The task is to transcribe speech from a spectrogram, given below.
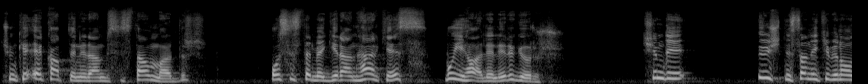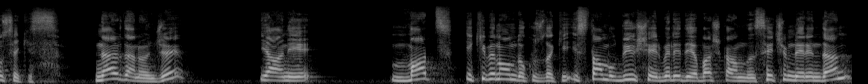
Çünkü EKAP denilen bir sistem vardır. O sisteme giren herkes bu ihaleleri görür. Şimdi 3 Nisan 2018. Nereden önce? Yani Mart 2019'daki İstanbul Büyükşehir Belediye Başkanlığı seçimlerinden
